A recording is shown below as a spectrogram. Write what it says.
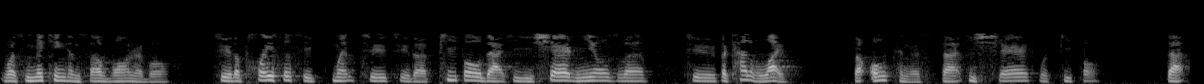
was making himself vulnerable to the places he went to, to the people that he shared meals with, to the kind of life, the openness that he shared with people. That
